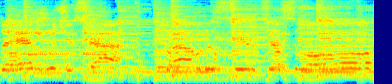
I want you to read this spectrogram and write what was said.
держучися, правда серця свого.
